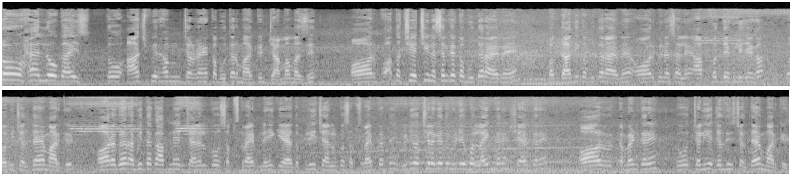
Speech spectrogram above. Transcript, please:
सो हेलो गाइस तो आज फिर हम चल रहे हैं कबूतर मार्केट, जामा मस्जिद, और बहुत अच्छी अच्छी नस्ल के कबूतर आए हुए हैं, बगदादी कबूतर आए हुए हैं, और भी नस्ल हैं, आप खुद देख लीजिएगा तो अभी चलते हैं मार्केट, और अगर अभी तक आपने चैनल को सब्सक्राइब नहीं किया है तो प्लीज़ चैनल को सब्सक्राइब कर दें, वीडियो अच्छी लगे तो वीडियो को लाइक करें, शेयर करें, और कमेंट करें तो चलिए जल्दी से चलते हैं मार्केट।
